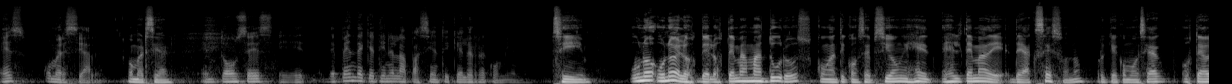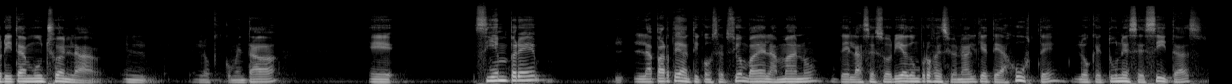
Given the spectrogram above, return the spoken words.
Es comercial. Comercial. Entonces, eh, depende de qué tiene la paciente y qué le recomiendas. Sí. Uno, uno de, los, de los temas más duros con anticoncepción es el, tema de, acceso, ¿no? Porque como decía usted ahorita mucho en, la, en, lo que comentaba, eh, siempre la parte de anticoncepción va de la mano de la asesoría de un profesional que te ajuste lo que tú necesitas,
